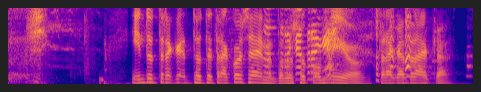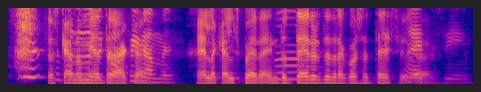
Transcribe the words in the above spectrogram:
είναι το, τρακα- το 401, το νοσοκομείο. Τράκα-τράκα. Σας κάνω Αυτό μια δεν το τράκα. φύγαμε. Έλα, καλησπέρα. Είναι το Α. Terror 404. Έτσι.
